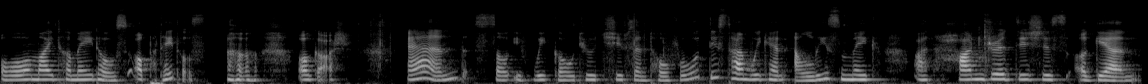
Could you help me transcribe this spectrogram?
all my tomatoes or potatoes. oh gosh. And so if we go to chips and tofu, this time we can at least make a hundred dishes again.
